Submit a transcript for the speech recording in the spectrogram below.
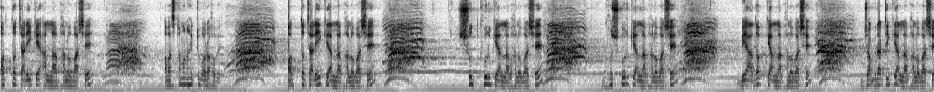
অত্যাচারীকে আল্লাহ ভালোবাসে? আওয়াজটা মনে হয় একটু বড় হবে। অত্যাচারীকে আল্লাহ ভালোবাসে? সুদখুরকে আল্লাহ ভালোবাসে? ঘুষখুরকে আল্লাহ ভালোবাসে? বেয়াদবকে আল্লাহ ভালোবাসে? ঝগড়াটিকে আল্লাহ ভালোবাসে?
